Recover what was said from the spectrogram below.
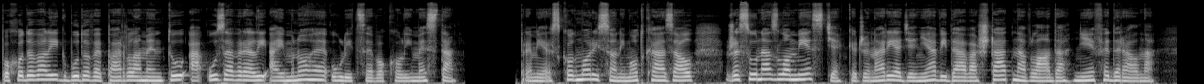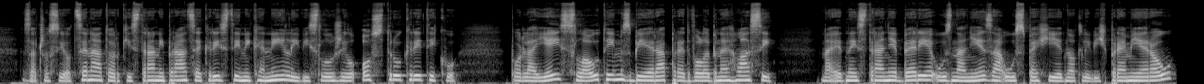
pochodovali k budove parlamentu a uzavreli aj mnohé ulice v okolí mesta. Premiér Scott Morrison im odkázal, že sú na zlom mieste, keďže nariadenia vydáva štátna vláda, nie federálna, za čo si od senátorky strany práce Kristýny Keneally vyslúžil ostrú kritiku. Podľa jej slov tým zbiera predvolebné hlasy – na jednej strane berie uznanie za úspechy jednotlivých premiérov,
